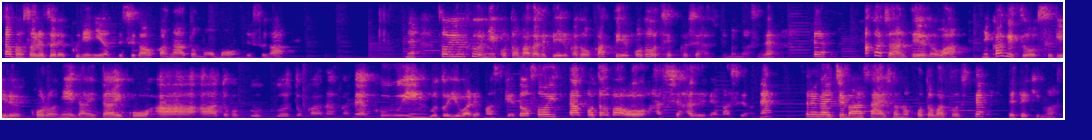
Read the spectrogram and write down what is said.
多分それぞれ国によって違うかなとも思うんですが、ね、そういうふうに言葉が出ているかどうかっていうことをチェックし始めますね。で、赤ちゃんっていうのは2ヶ月を過ぎる頃に大体こう、あーあーとかクークーとかなんかね、クーイングと言われますけど、そういった言葉を発し始めますよね。それが一番最初の言葉として出てきます。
